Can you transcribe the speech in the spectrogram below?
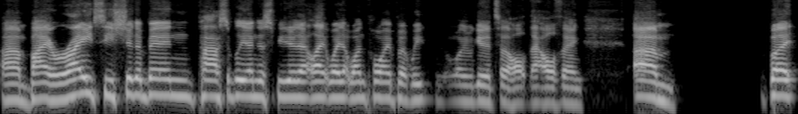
Um, by rights, he should have been possibly undisputed at lightweight at one point, but we when we get into whole, that whole thing. Um, but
